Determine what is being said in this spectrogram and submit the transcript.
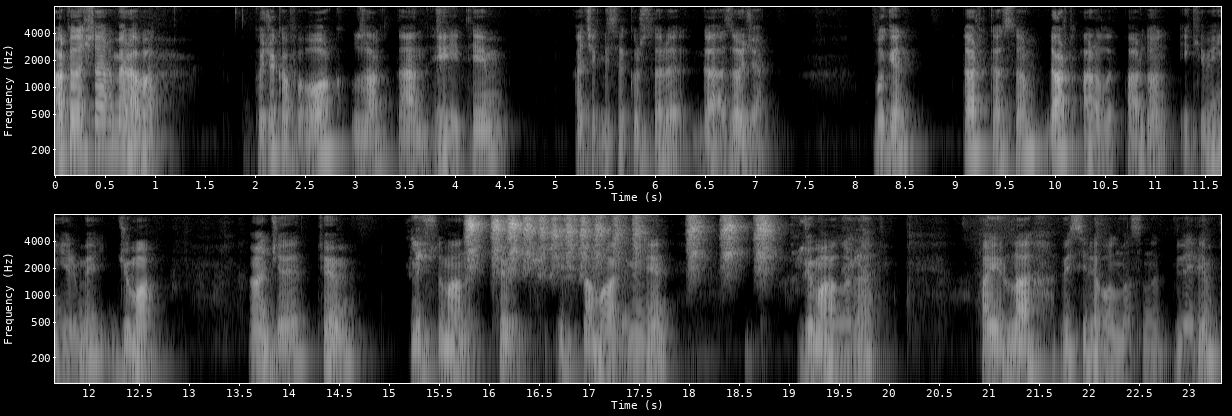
Arkadaşlar merhaba. Koca Kafa Org uzaktan eğitim açık lise kursları Gazi Hoca. Bugün 4 Kasım 4 Aralık pardon 2020 Cuma. Önce tüm Müslüman Türk İslam aleminin cumaları hayırlı vesile olmasını dilerim.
